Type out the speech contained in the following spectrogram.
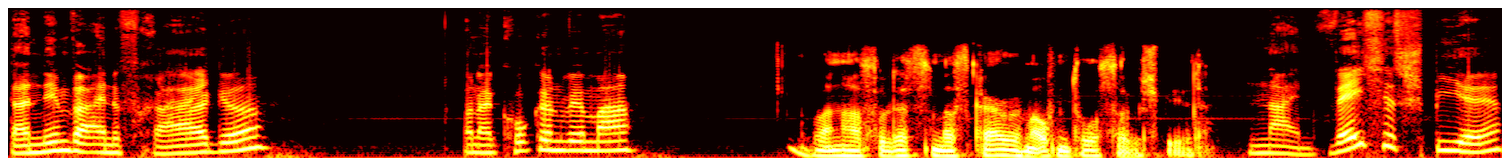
dann nehmen wir eine Frage und dann gucken wir mal, Wann hast du letzten Mal Skyrim auf dem Toaster gespielt? Nein. Welches Spiel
